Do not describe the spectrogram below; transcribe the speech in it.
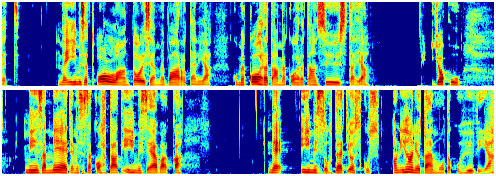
Et me ihmiset ollaan toisiamme varten ja kun me kohdataan, me kohdataan syystä ja joku, mihin sä meet ja missä sä kohtaat ihmisiä, vaikka ne ihmissuhteet joskus on ihan jotain muuta kuin hyviä,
